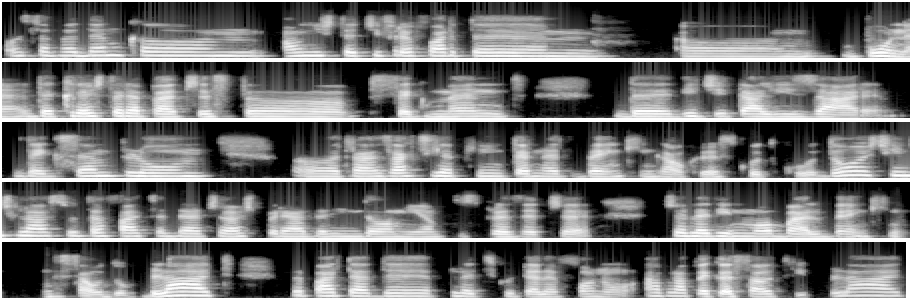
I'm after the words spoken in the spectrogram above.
o să vedem că um, au niște cifre foarte uh, bune de creștere pe acest uh, segment de digitalizare. De exemplu, uh, tranzacțiile prin internet banking au crescut cu 25% față de aceeași perioadă din 2018, cele din mobile banking s-au dublat, pe partea de plăți cu telefonul aproape că s-au triplat,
